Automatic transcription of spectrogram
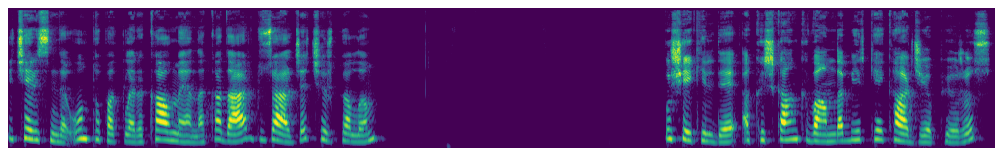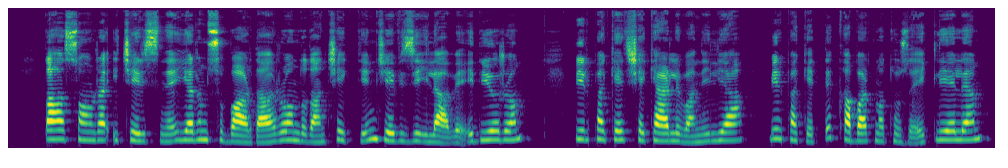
İçerisinde un topakları kalmayana kadar güzelce çırpalım. Bu şekilde akışkan kıvamda bir kek harcı yapıyoruz. Daha sonra içerisine yarım su bardağı rondodan çektiğim cevizi ilave ediyorum. Bir paket şekerli vanilya, bir paket de kabartma tozu ekleyelim.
